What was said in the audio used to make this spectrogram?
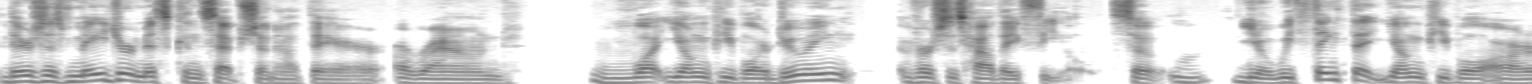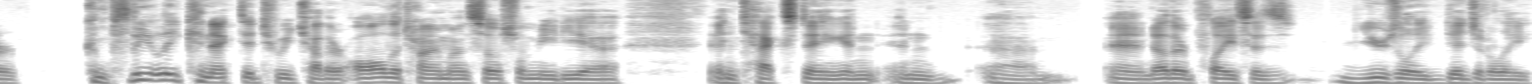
there's this major misconception out there around what young people are doing versus how they feel. So you know, we think that young people are completely connected to each other all the time on social media and texting and and um, and other places, usually digitally.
